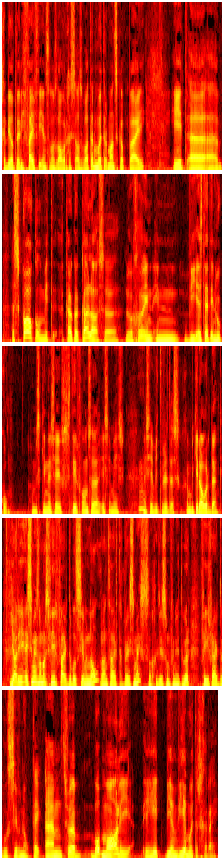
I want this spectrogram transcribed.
gedeelte die 5de een sal ons daaroor gesels. Watter motormaatskappy het 'n uh, 'n uh, skakel met Coca-Cola se logo en en wie is dit en hoekom? Miskien as jy stuur vir ons 'n SMS hmm. as jy weet wat dit is. Gaan 'n bietjie daaroor dink. Ja, die SMS nommer is 45770 rand 50 per SMS. So goed is om van dit hoor. 45770. Kyk, ehm um, so Bob Marley het BMW motors gery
